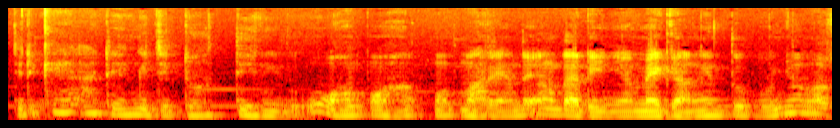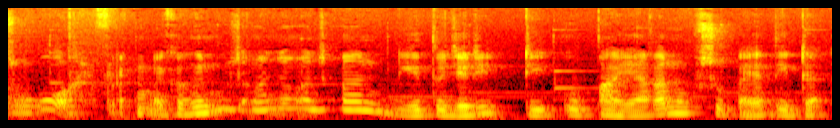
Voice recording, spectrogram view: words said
jadi kayak ada yang ngejedotin gitu. Wah, wah Marianto yang tadinya megangin tubuhnya langsung wah refleks megangin jangan jangan jangan. Gitu. Jadi diupayakan supaya tidak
